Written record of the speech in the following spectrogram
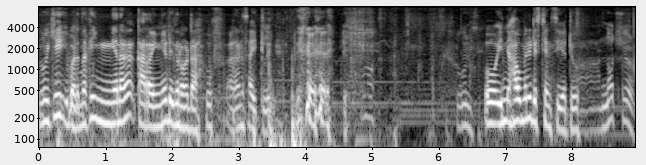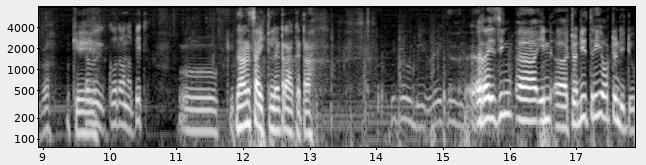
നോക്കി ഇവിടെ നിന്നൊക്കെ ഇങ്ങനെ കറങ്ങി എടുക്കണം അതാണ് cycle Stones. Oh, in how many distance here too? Uh, not sure, bro. Okay. Shall we go down a bit? Okay. ഇതാണ് സൈക്കിളിലെ ട്രാക്ക് കേട്ടാ. Racing in twenty three or twenty two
